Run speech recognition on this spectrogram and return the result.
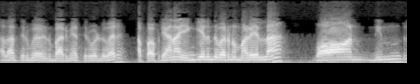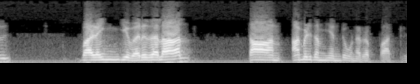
அதான் திரும்ப ரொம்ப அருமையா திருவள்ளுவர். அப்ப அப்படி ஆனா எங்க இருந்து வரணும் மழையெல்லாம்? வான் நின்று வழங்கி வருதலால் தான் அமிர்தம் என்று உணரப்பாற்று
